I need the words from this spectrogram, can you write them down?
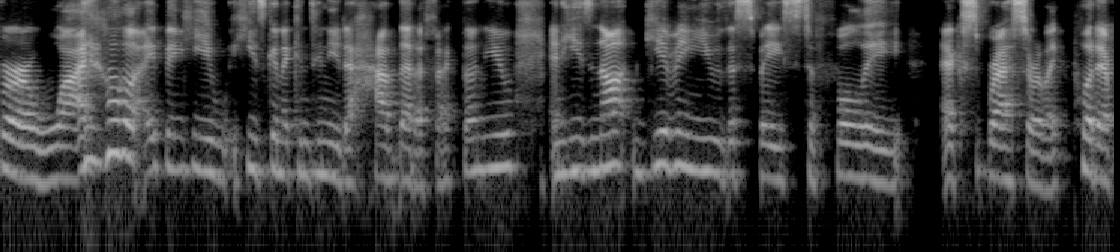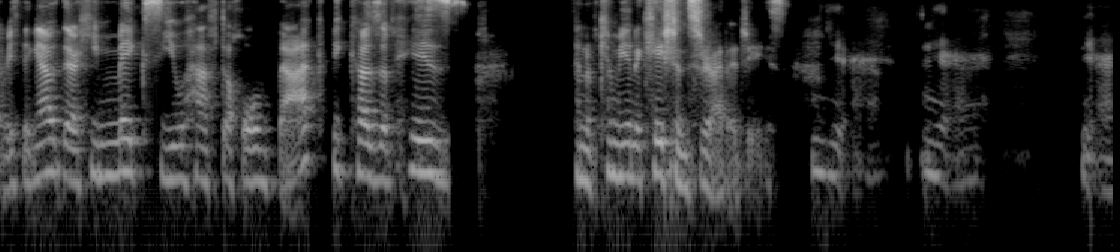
for a while i think he he's going to continue to have that effect on you and he's not giving you the space to fully express or like put everything out there he makes you have to hold back because of his kind of communication strategies yeah yeah yeah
